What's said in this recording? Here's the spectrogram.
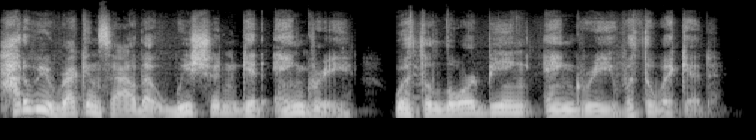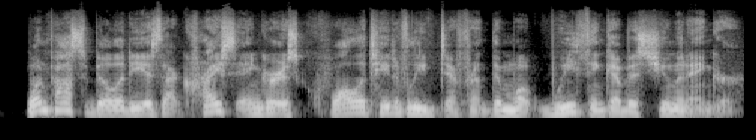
How do we reconcile that we shouldn't get angry with the Lord being angry with the wicked? One possibility is that Christ's anger is qualitatively different than what we think of as human anger.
